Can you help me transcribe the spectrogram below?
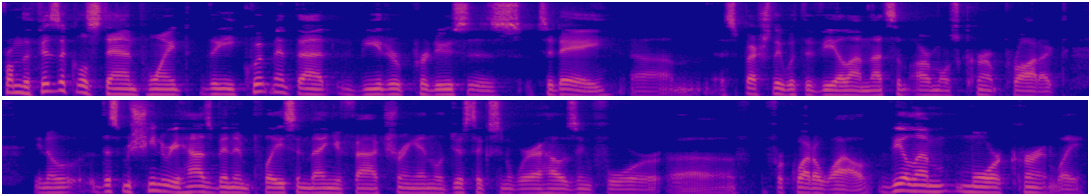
From the physical standpoint, the equipment that Vidir produces today, um, especially with the VLM, that's our most current product. You know, this machinery has been in place in manufacturing and logistics and warehousing for uh, for quite a while. VLM more currently.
